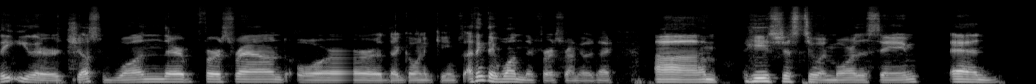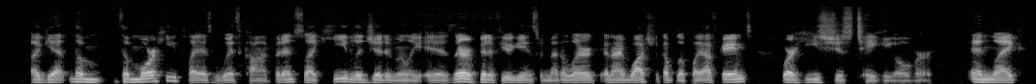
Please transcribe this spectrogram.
they either just won their first round or they're going to games. I think they won their first round the other day. Um, he's just doing more of the same, and again, the the more he plays with confidence, like he legitimately is. There have been a few games with Metallurg, and I've watched a couple of playoff games where he's just taking over. And like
